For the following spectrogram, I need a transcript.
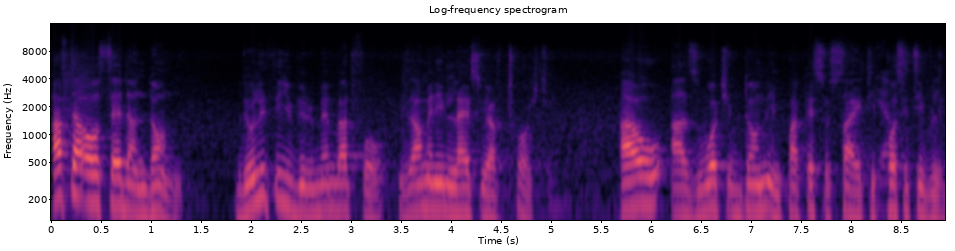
after all said and done, the only thing you'll be remembered for is how many lives you have touched how has what you've done impacted society Yeah. positively?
